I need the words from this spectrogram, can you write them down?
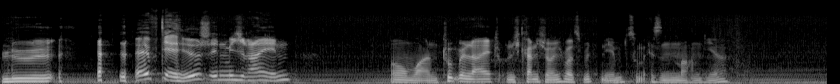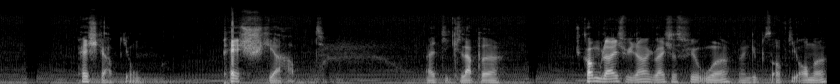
Lül. Läuft der Hirsch in mich rein? Oh Mann, tut mir leid. Und ich kann dich noch nicht mal mitnehmen zum Essen machen hier. Pech gehabt, Junge. Pech gehabt. Halt die Klappe. Ich komme gleich wieder. Gleich ist 4 Uhr. Dann gibt es auf die Omme.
